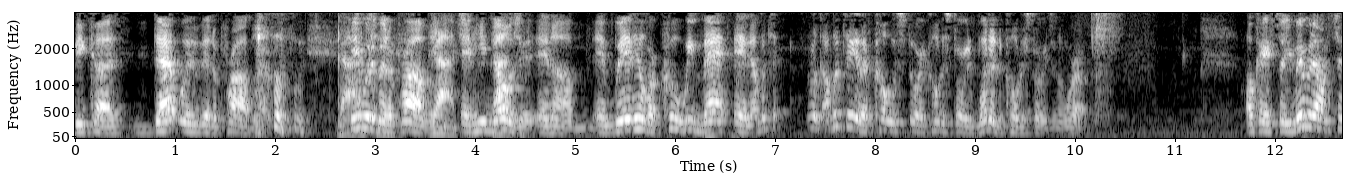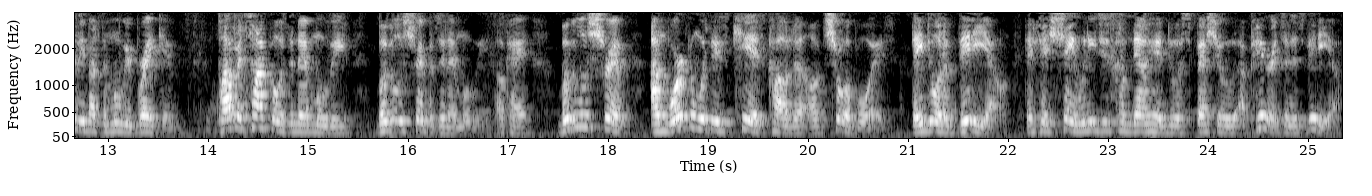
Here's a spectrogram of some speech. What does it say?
because that would have been a problem. he would have been a problem, Gotcha. and he knows Gotcha. it. And um, and we and him are cool. We met, and I'm gonna t- look. I'm gonna tell you the coldest story. Coldest story. One of the coldest stories in the world. Okay, so you remember that I was telling you about the movie Breakin'? Papa Taco is in that movie. Boogaloo Shrimp is in that movie. Okay, Boogaloo Shrimp. I'm working with these kids called the Ochoa Boys. They doing a video. They say, Shane, we need you to come down here and do a special appearance in this video.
